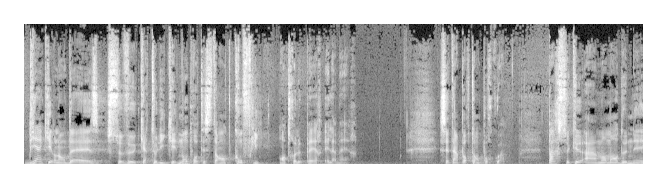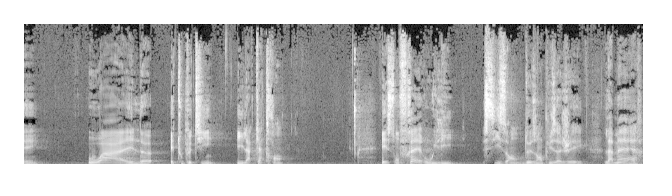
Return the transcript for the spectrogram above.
bien qu'irlandaise, se veut catholique et non protestante, conflit entre le père et la mère. C'est important pourquoi? Parce qu'à un moment donné, Wilde est tout petit, il a 4 ans, et son frère Willy, 6 ans, 2 ans plus âgé, la mère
